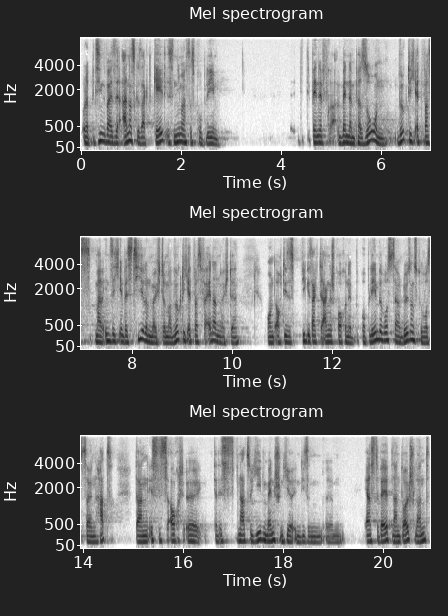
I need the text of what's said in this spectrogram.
oder beziehungsweise anders gesagt, Geld ist niemals das Problem wenn eine, wenn eine Person wirklich etwas mal in sich investieren möchte, mal wirklich etwas verändern möchte und auch dieses, wie gesagt, der angesprochene Problembewusstsein und Lösungsbewusstsein hat, dann ist es auch, äh, dann ist es nahezu jedem Menschen hier in diesem ähm, erste Weltland Deutschland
